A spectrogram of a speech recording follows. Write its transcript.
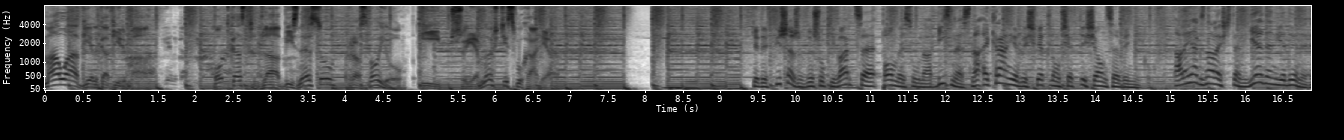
Mała Wielka Firma. Podcast dla biznesu, rozwoju i przyjemności słuchania. Kiedy wpiszesz w wyszukiwarce pomysł na biznes, na ekranie wyświetlą się tysiące wyników. Ale jak znaleźć ten jeden, jedyny,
